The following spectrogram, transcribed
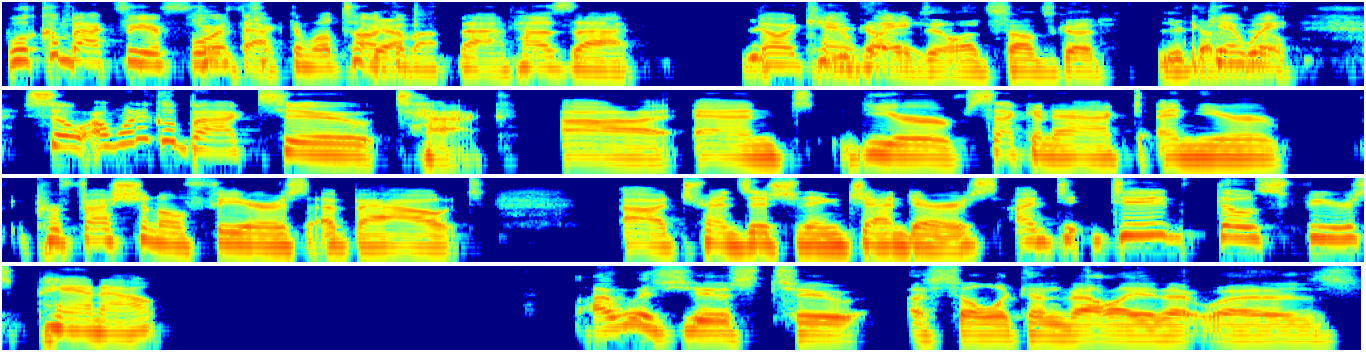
We'll come back for your fourth act, and we'll talk yeah. about that. How's that? No, I can't you wait. Deal. That sounds good. You can't wait. So I want to go back to tech uh, and your second act and your professional fears about uh, transitioning genders. I d- did those fears pan out? I was used to a Silicon Valley that was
